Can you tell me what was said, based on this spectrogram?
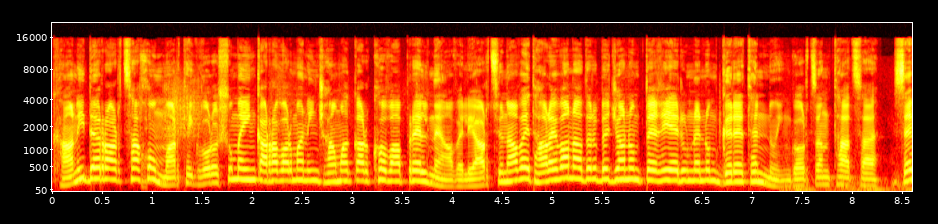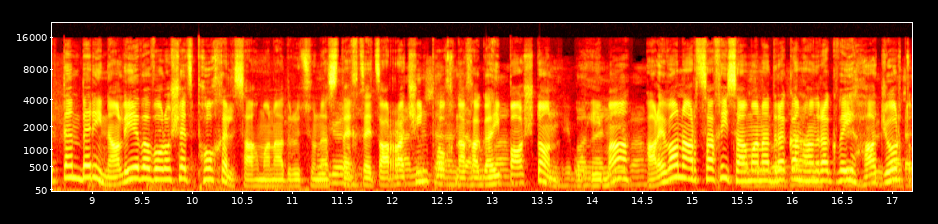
Քանի դեռ Արցախում մարդիկ որոշում էին կառավարման ինչ համակարգով ապրելն է ավելի արդյունավետ, հարևան Ադրբեջանում տեղի էր ունենում գրեթե նույն գործընթացը։ Սեպտեմբերին Ալիևը որոշեց փոխել սահմանադրությունը, ստեղծեց առաջին փոխնախագահի պաշտոն, ու հիմա հարևան Արցախի սահմանադրական հանրակրվեի հաջորդ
